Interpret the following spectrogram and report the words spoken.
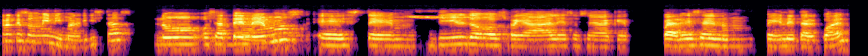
creo que son minimalistas, no, o sea, tenemos este dildos reales, o sea, que parecen un pene tal cual,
